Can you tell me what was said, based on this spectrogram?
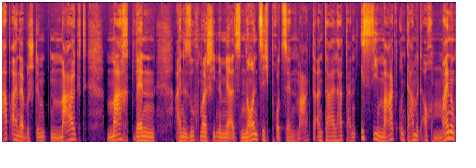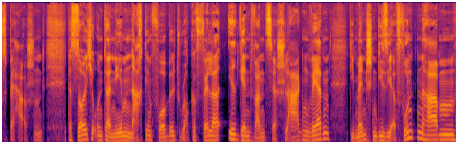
ab einer bestimmten Marktmacht, wenn eine Suchmaschine mehr als 90 Prozent Marktanteil hat, dann ist sie Markt und damit auch meinungsbeherrschend, dass solche Unternehmen nach dem Vorbild Rockefeller irgendwann zerschlagen werden. Die Menschen, die sie erfunden haben,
